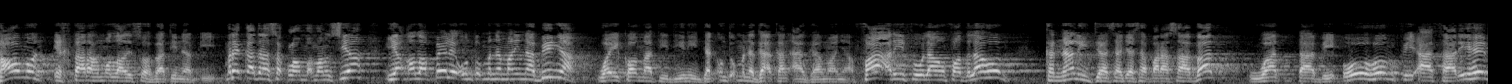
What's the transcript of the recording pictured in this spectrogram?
Kaumun ikhtarahumullah li sohbati nabi. Mereka adalah sekelompok manusia yang Allah pilih untuk menemani nabinya wa iqamati dini dan untuk menegakkan agamanya. Fa'rifu lahum fadlahum. Kenali jasa-jasa para sahabat wattabi'uhum fi atharihim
